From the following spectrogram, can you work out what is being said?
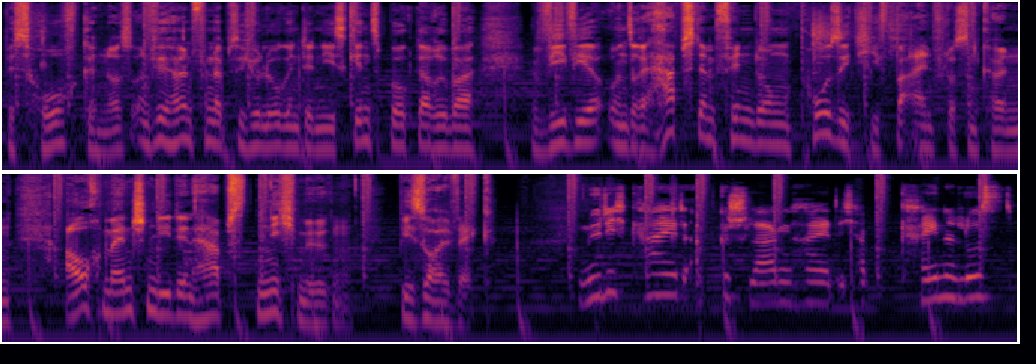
bis Hochgenuss und wir hören von der Psychologin Denise Ginsburg darüber, wie wir unsere Herbstempfindungen positiv beeinflussen können. Auch Menschen, die den Herbst nicht mögen, wie soll weg. Müdigkeit, Abgeschlagenheit, ich habe keine Lust,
